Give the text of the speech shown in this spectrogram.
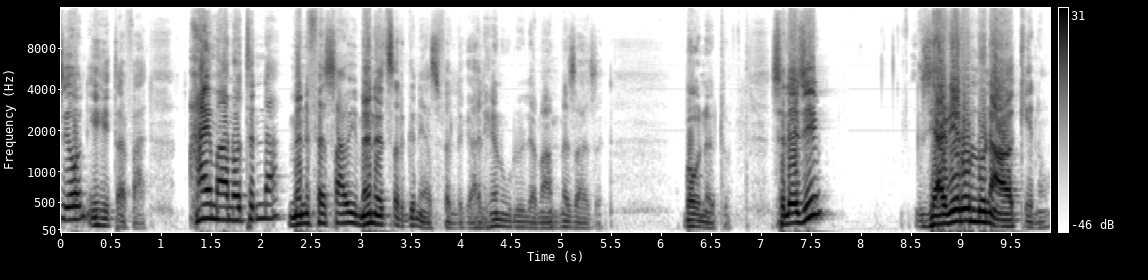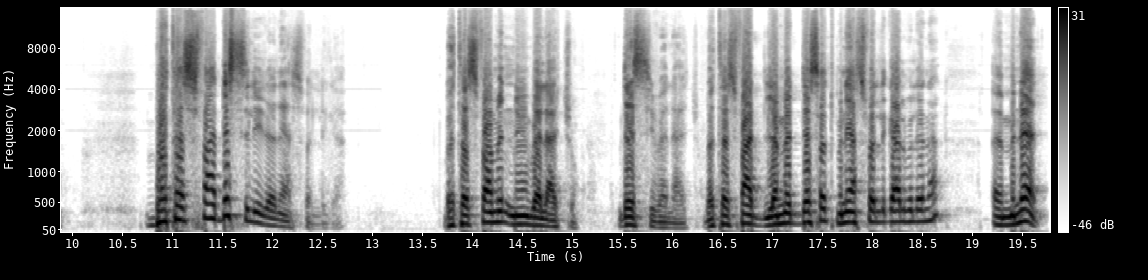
ሲሆን ይሄ ይጠፋል። ሃይማኖትና መንፈሳዊ መነጽር ግን ያስፈልጋል ይህን ሁሉ ለማመዛዘን በእውነቱ። ስለዚህ እግዚአብሔር ሁሉን አዋቂ ነው። በተስፋ ደስ ሊለን ያስፈልጋል። በተስፋ ምን ይበላቸው? ደስ ይበላቸው። በተስፋ ለመደሰት ምን ያስፈልጋል ብለናል? እምነት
